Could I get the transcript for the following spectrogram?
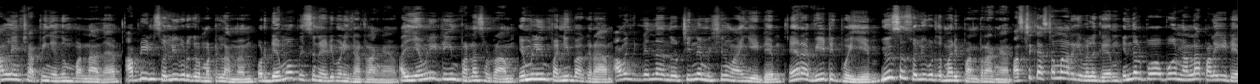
ஆன்லைன் ஷாப்பிங் எதுவும் பண்ணாத. அப்படின்னு சொல்லி கொடுக்குற மட்டும் இல்லாமல் ஒரு டெமோ பீஸ் ரெடி பண்ணி காட்டுறாங்க. அது எமிலிட்டையும் பண்ண சொல்கிறான் எமிலியும் பண்ணி பார்க்குறா அவங்க கிட்ட அந்த ஒரு சின்ன மிஷின் வாங்கிட்டு நேராக வீட்டுக்கு போய் யூசர் சொல்லி கொடுத்த மாதிரி பண்ணுறாங்க ஃபர்ஸ்ட் கஷ்டமாக இருக்கு இவளுக்கு. இந்த போக போக நல்லா பழகிட்டு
